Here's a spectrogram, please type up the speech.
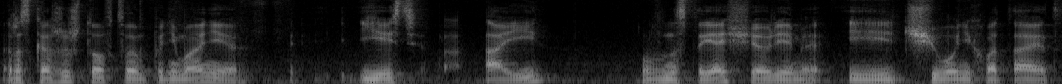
расскажи, что в твоем понимании есть АИ в настоящее время и чего не хватает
